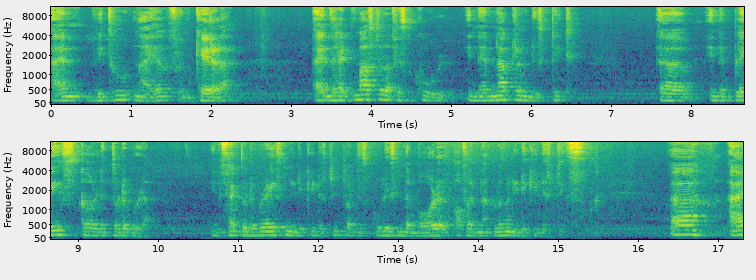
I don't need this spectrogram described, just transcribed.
I am Vithu Nair from Kerala. I am the headmaster of a school in Ernakulam district uh, in a place called Thodupuzha. In fact, Thodupuzha is in Idukki district, but the school is in the border of Ernakulam and Idukki districts. Uh, I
